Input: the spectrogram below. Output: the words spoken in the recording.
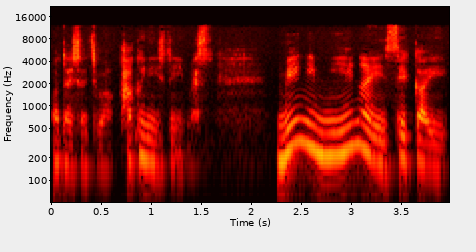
私たちは確認しています。目に見えない世界、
